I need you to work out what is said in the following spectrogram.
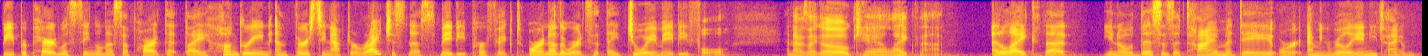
be prepared with singleness of heart that thy hungering and thirsting after righteousness may be perfect, or in other words, that thy joy may be full. And I was like, okay, I like that. I like that, you know, this is a time, a day, or I mean, really any time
